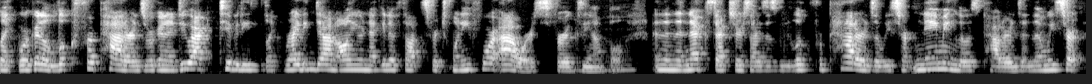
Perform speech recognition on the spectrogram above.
Like, we're going to look for patterns. We're going to do activities like writing down all your negative thoughts for 24 hours, for example. Mhm. And then the next exercise is we look for patterns and we start naming those patterns. And then we start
